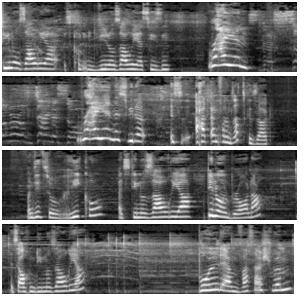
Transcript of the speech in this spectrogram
Dinosaurier. Es kommt eine Dinosaurier-Season. Ryan! Ryan ist wieder. Ist, hat einfach einen Satz gesagt. Man sieht so Rico als Dinosaurier. Dino und Brawler. Ist auch ein Dinosaurier. Bull, der im Wasser schwimmt.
